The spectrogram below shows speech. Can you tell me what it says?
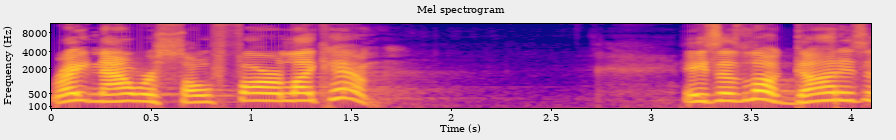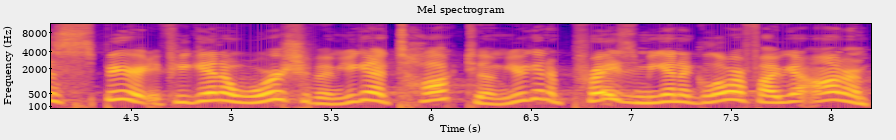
Right now, we're so far like Him. He says, Look, God is a spirit. If you're going to worship Him, you're going to talk to Him, you're going to praise Him, you're going to glorify Him, you're going to honor Him,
